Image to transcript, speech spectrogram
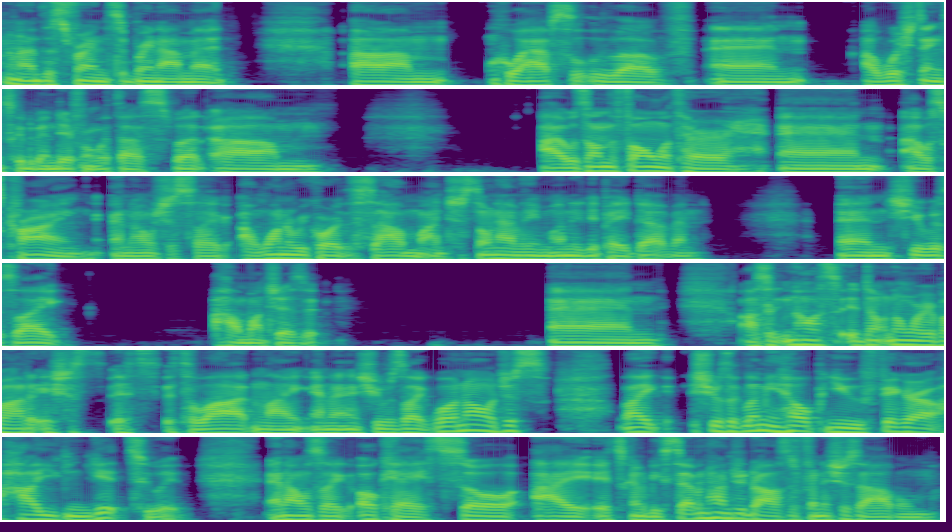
And I have this friend, Sabrina Ahmed, um, who I absolutely love. And I wish things could have been different with us. But um, I was on the phone with her and I was crying. And I was just like, I want to record this album. I just don't have any money to pay Devin. And she was like, How much is it? And I was like, no, it's, don't don't worry about it. It's just it's it's a lot. And like, and, and she was like, well, no, just like she was like, let me help you figure out how you can get to it. And I was like, okay, so I it's gonna be seven hundred dollars to finish this album.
